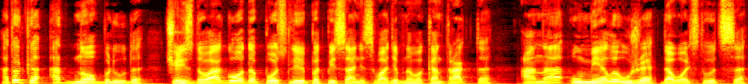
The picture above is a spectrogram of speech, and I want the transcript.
а только одно блюдо. Через два года после подписания свадебного контракта она умела уже довольствоваться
